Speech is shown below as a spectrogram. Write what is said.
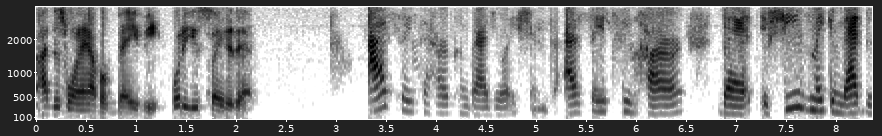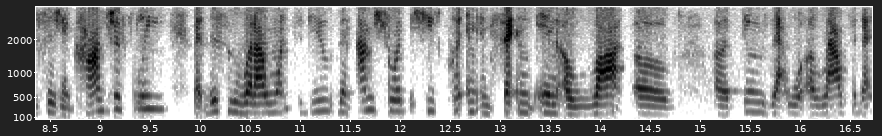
I just want to have a baby. What do you say to that? I say to her, congratulations. I say to her that if she's making that decision consciously, that this is what I want to do, then I'm sure that she's putting and setting in a lot of uh, things that will allow for that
